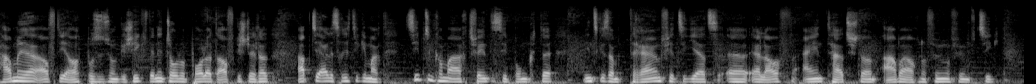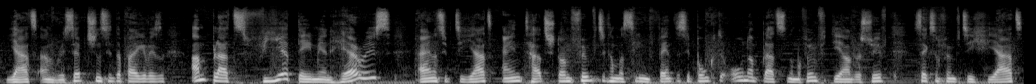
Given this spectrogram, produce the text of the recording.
haben wir ja auf die Outposition geschickt. Wenn ihr Tony Pollard aufgestellt habt, habt ihr alles richtig gemacht. 17,8 Fantasy-Punkte, insgesamt 43 Yards äh, erlaufen, ein Touchdown, aber auch noch 55 Yards an Reception sind dabei gewesen. Am Platz 4 Damian Harris, 71 Yards, ein Touchdown, 15,7 Fantasy-Punkte und am Platz Nummer 5 DeAndre Swift, 56 Yards,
